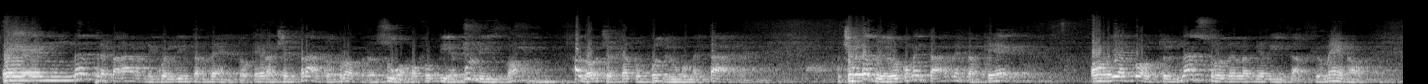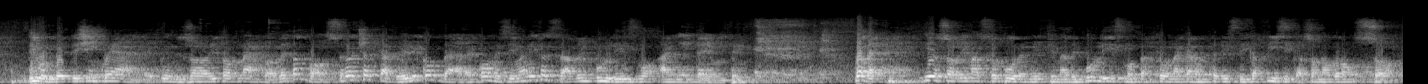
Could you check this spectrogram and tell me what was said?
e nel prepararmi quell'intervento che era centrato proprio su omofobia e bullismo, allora ho cercato un po' di documentarmi. Ho cercato di documentarmi perché ho riavvolto il nastro della mia vita, più o meno di un 25 anni, quindi sono ritornato all'età vostra e ho cercato di ricordare come si manifestava il bullismo ai miei tempi. Vabbè, io sono rimasto pure vittima di bullismo perché una caratteristica fisica, sono grosso,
